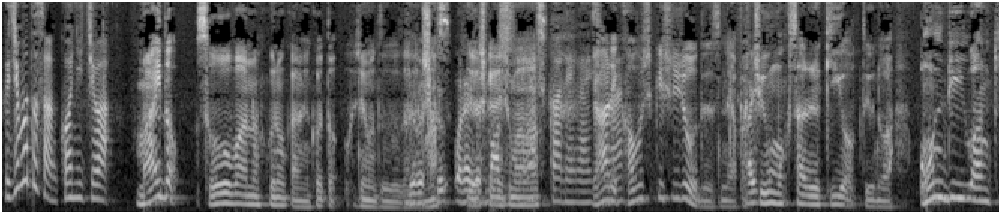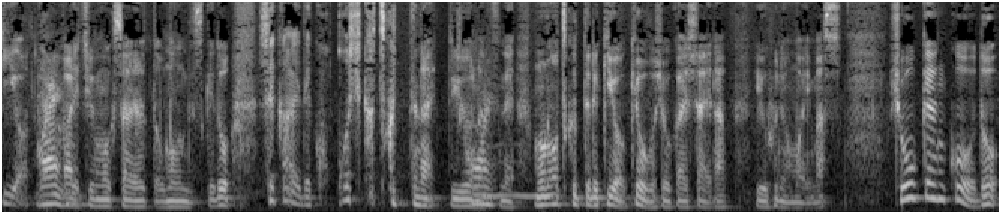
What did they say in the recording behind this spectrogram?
藤本さんこんにちは毎度、相場の福の神こと藤本でございます。よろしくお願いします。よろしくお願いします。やはり株式市場でですね、やっぱり注目される企業というのは、はい、オンリーワン企業ってやっぱり注目されると思うんですけど、はい、世界でここしか作ってないっていうようなですね、はい、ものを作ってる企業、今日ご紹介したいなというふうに思います。証券コード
